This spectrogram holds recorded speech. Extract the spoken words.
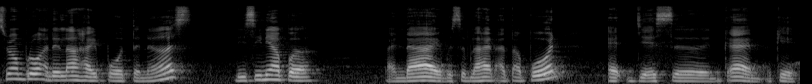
90 adalah hypotenuse. Di sini apa? Pandai bersebelahan ataupun adjacent kan? Okey.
